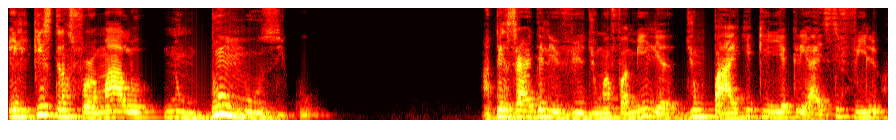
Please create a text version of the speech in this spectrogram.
ele quis transformá-lo num bom músico. Apesar dele vir de uma família de um pai que queria criar esse filho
